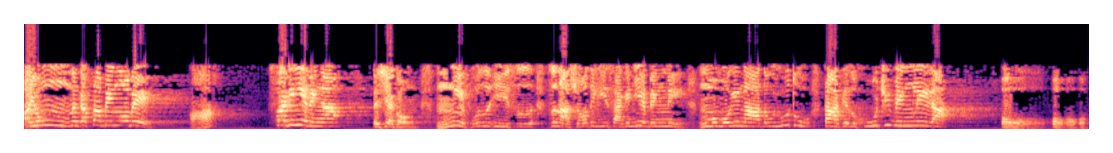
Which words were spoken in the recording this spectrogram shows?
阿勇那个杀病我呗？啊，杀个孽病啊？相公，我也不是意思，只哪晓得有啥个孽病呢？我摸摸的牙都有毒，大概是火炬病来的。哦哦哦哦，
